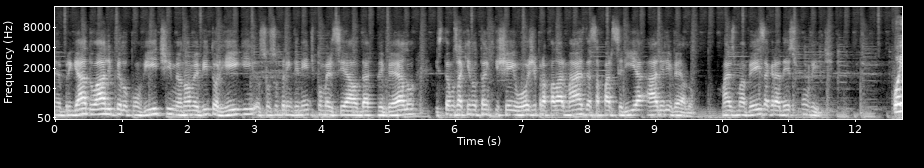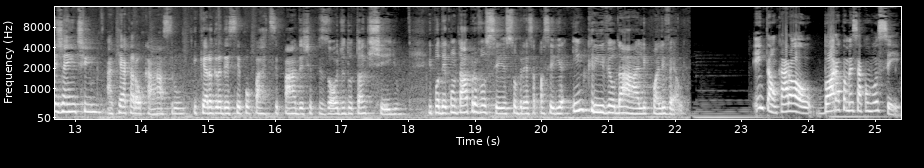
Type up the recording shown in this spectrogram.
É, obrigado, Ali, pelo convite. Meu nome é Vitor Rig, eu sou superintendente comercial da Livelo. Estamos aqui no Tanque Cheio hoje para falar mais dessa parceria Ali Livelo. Mais uma vez, agradeço o convite. Oi, gente, aqui é a Carol Castro e quero agradecer por participar deste episódio do Tanque Cheio e poder contar para vocês sobre essa parceria incrível da Ali com a Livelo. Então, Carol, bora começar com você.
